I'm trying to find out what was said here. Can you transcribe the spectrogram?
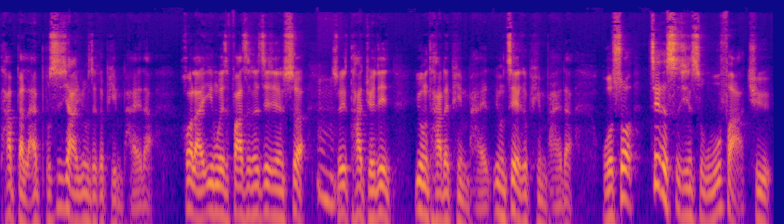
他本来不是想用这个品牌的。后来因为发生了这件事，嗯，所以他决定用他的品牌，用这个品牌的。我说这个事情是无法去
